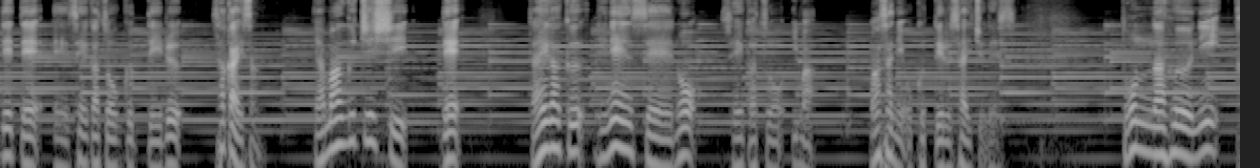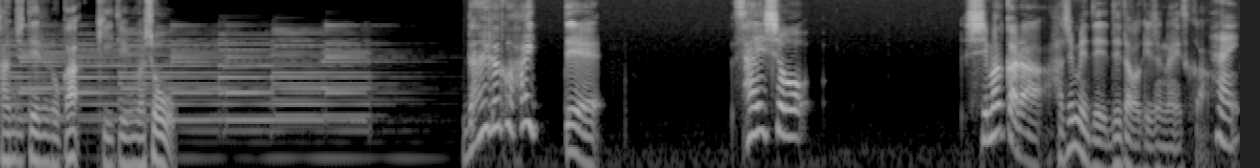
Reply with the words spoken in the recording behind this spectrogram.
出て、生活を送っている酒井さん。山口市で大学2年生の生活を今まさに送っている最中です。どんな風に感じているのか聞いてみましょう。大学入って最初島から初めて出たわけじゃないですか。はい。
